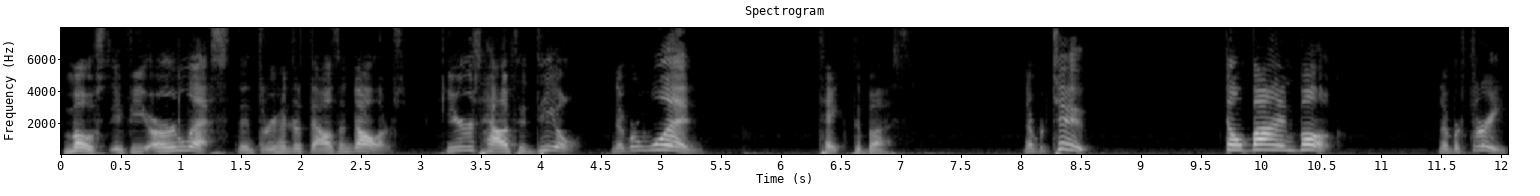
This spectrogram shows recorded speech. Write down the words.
most if you earn less than $300,000. Here's how to deal. Number one, take the bus. Number two, don't buy in bulk. Number three,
